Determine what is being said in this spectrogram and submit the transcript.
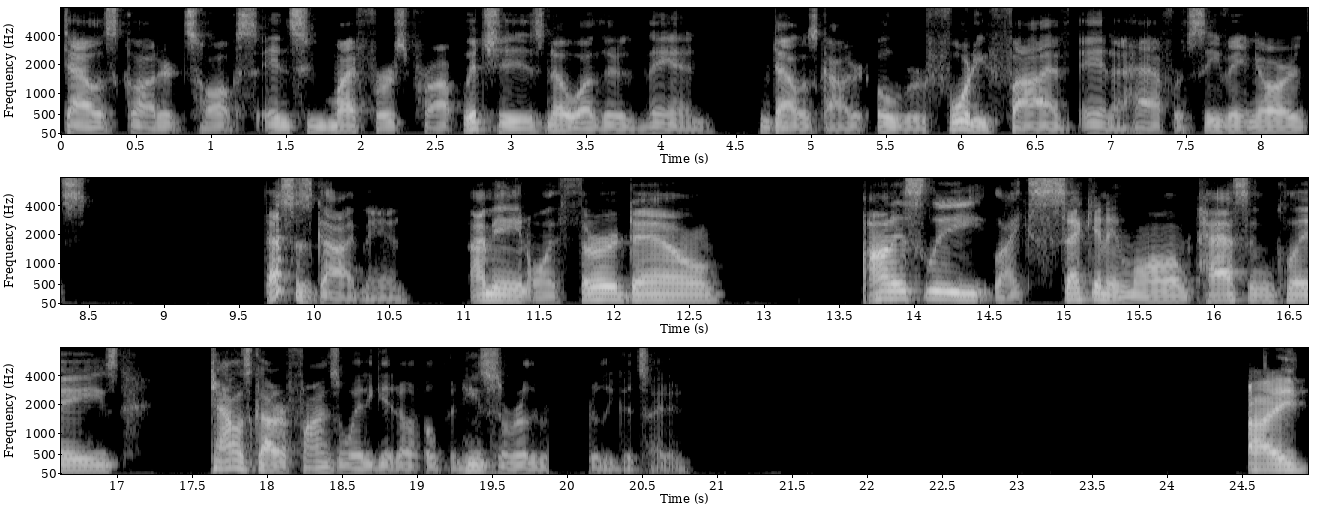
Dallas Goedert talks into my first prop, which is no other than Dallas Goedert over 45 and a half receiving yards. That's his guy, man. I mean, on third down, honestly, like second and long passing plays, Dallas Goedert finds a way to get open. He's a really, really good tight end. I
